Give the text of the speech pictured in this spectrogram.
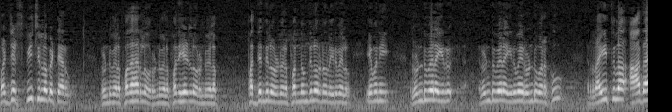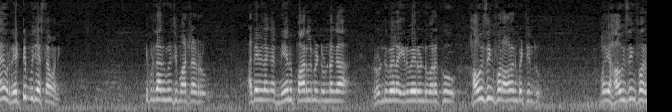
బడ్జెట్ స్పీచ్ల్లో పెట్టారు. రెండు వేల పదహారులో రెండు వేల పదిహేడులో రెండు వేల పద్దెనిమిదిలో రెండు వేల పంతొమ్మిదిలో రెండు వేల ఇరవైలో ఏమని రెండు వేల ఇరవై రెండు వేల ఇరవై రెండు వరకు రైతుల ఆదాయం రెట్టింపు చేస్తామని. ఇప్పుడు దాని గురించి మాట్లాడరు. అదేవిధంగా నేను పార్లమెంట్ ఉండగా రెండు వేల ఇరవై రెండు వరకు హౌసింగ్ ఫర్ ఆల్ అని పెట్టిండ్రు. మరి హౌసింగ్ ఫర్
